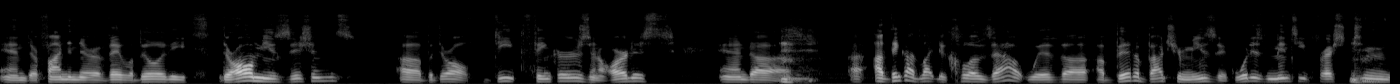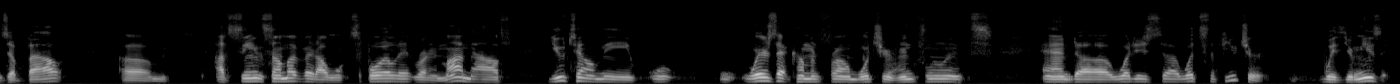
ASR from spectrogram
and they're finding their availability. They're all musicians, uh, but they're all deep thinkers and artists, and uh, mm-hmm. I think I'd like to close out with uh, a bit about your music. What is Minty Fresh mm-hmm. Tunes about? Um, I've seen some of it. I won't spoil it. Running my mouth. You tell me where's that coming from? What's your influence? And uh, what is uh, what's the future with your music?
